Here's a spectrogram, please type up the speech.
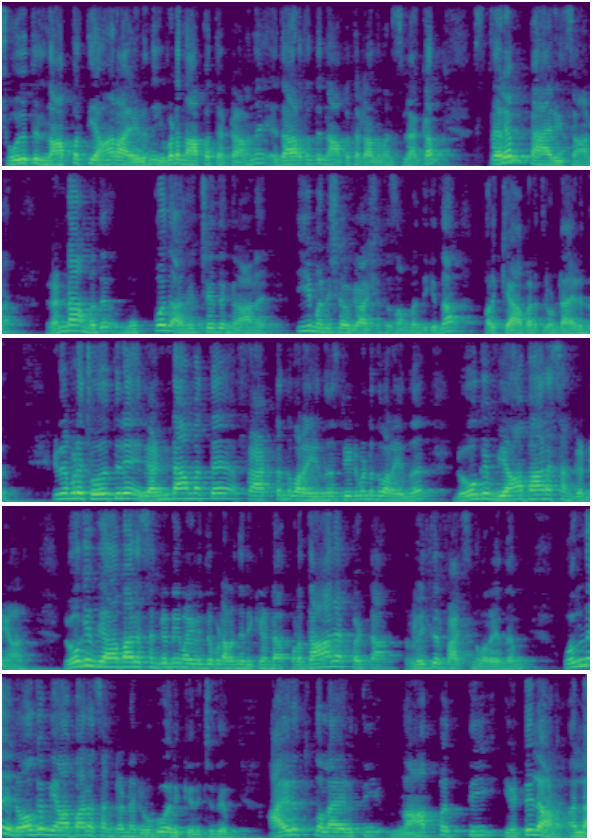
ചോദ്യത്തിൽ നാൽപ്പത്തി ആറായിരുന്നു ഇവിടെ നാൽപ്പത്തെട്ടാണെന്ന് യഥാർത്ഥത്തിൽ നാൽപ്പത്തെട്ടാണെന്ന് മനസ്സിലാക്കാം. സ്ഥലം പാരീസ് ആണ്. രണ്ടാമത് മുപ്പത് അനുച്ഛേദങ്ങളാണ് ഈ മനുഷ്യാവകാശത്തെ സംബന്ധിക്കുന്ന പ്രഖ്യാപനത്തിലുണ്ടായിരുന്നത്. ഇനി നമ്മുടെ ചോദ്യത്തിലെ രണ്ടാമത്തെ ഫാക്ട് എന്ന് പറയുന്നത് സ്റ്റേറ്റ്മെന്റ് എന്ന് പറയുന്നത് ലോക വ്യാപാര സംഘടനയാണ്. ലോക വ്യാപാര സംഘടനയുമായി ബന്ധപ്പെട്ട് അറിഞ്ഞിരിക്കേണ്ട പ്രധാനപ്പെട്ട റിലേറ്റഡ് ഫാക്ട്സ് എന്ന് പറയുന്നത് ഒന്ന് ലോക വ്യാപാര സംഘടന രൂപവൽക്കരിച്ചത് ആയിരത്തി തൊള്ളായിരത്തി നാൽപ്പത്തി അല്ല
